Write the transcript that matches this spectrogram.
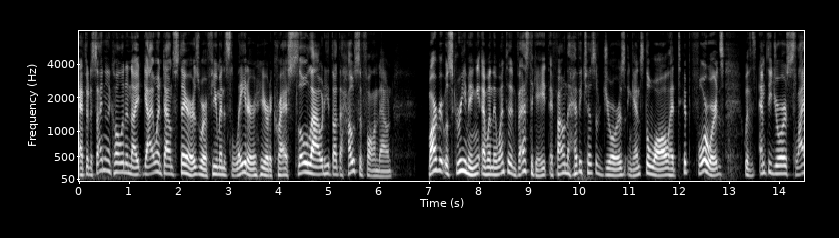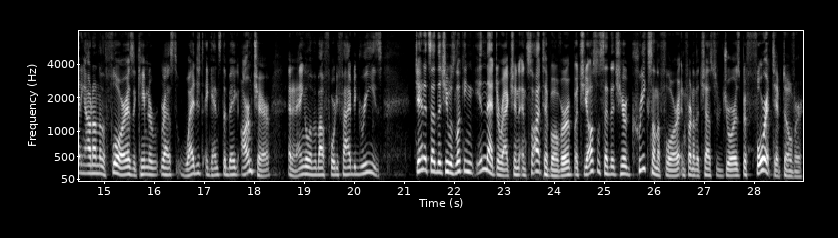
After deciding to call it a night, Guy went downstairs, where a few minutes later he heard a crash so loud he thought the house had fallen down. Margaret was screaming, and when they went to investigate, they found the heavy chest of drawers against the wall had tipped forwards, with its empty drawers sliding out onto the floor as it came to rest wedged against the big armchair at an angle of about 45 degrees. Janet said that she was looking in that direction and saw it tip over, but she also said that she heard creaks on the floor in front of the chest of drawers before it tipped over.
